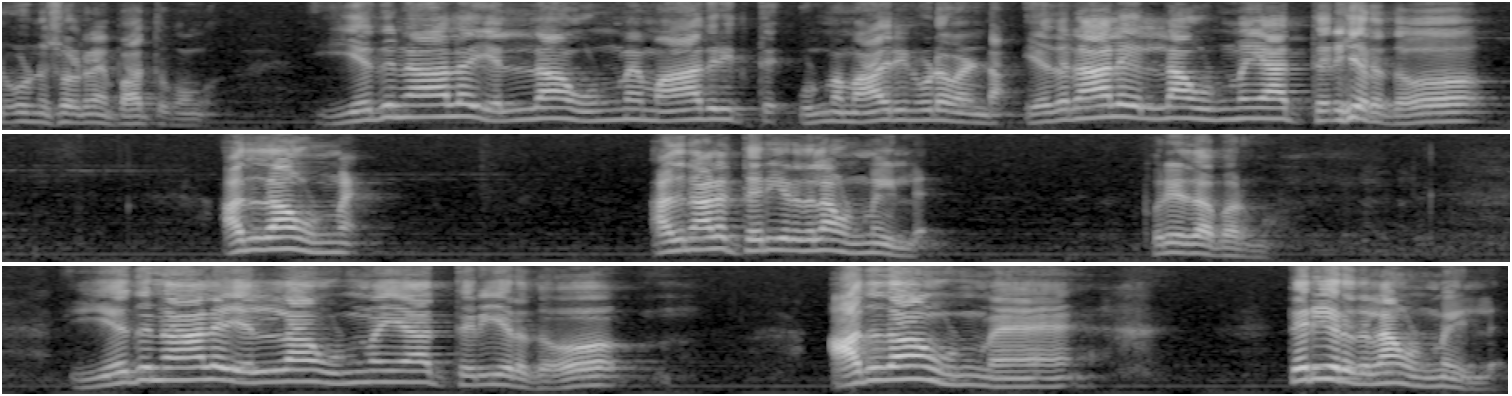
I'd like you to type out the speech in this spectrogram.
ஒன்று சொல்கிறேன் பார்த்துக்கோங்க எதனால் எல்லாம் உண்மை மாதிரி தெ- உண்மை மாதிரின்னு கூட வேண்டாம். எதனால் எல்லாம் உண்மையாக தெரிகிறதோ அதுதான் உண்மை. அதனால் தெரிகிறதெல்லாம் உண்மை இல்லை. புரியுறதா பாருங்க. எதனால் எல்லாம் உண்மையாக தெரிகிறதோ அதுதான் உண்மை. தெரிகிறதெல்லாம் உண்மை இல்லை.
